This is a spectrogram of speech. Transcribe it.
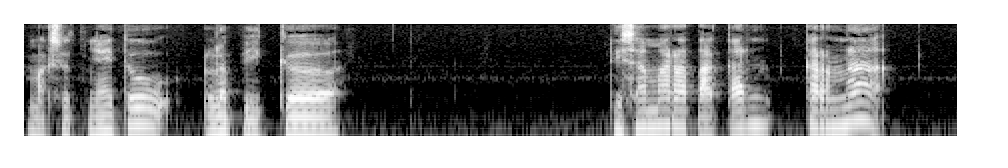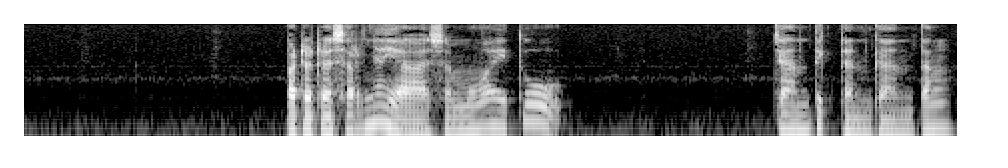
Maksudnya itu lebih ke disamaratakan karena pada dasarnya ya semua itu cantik dan ganteng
